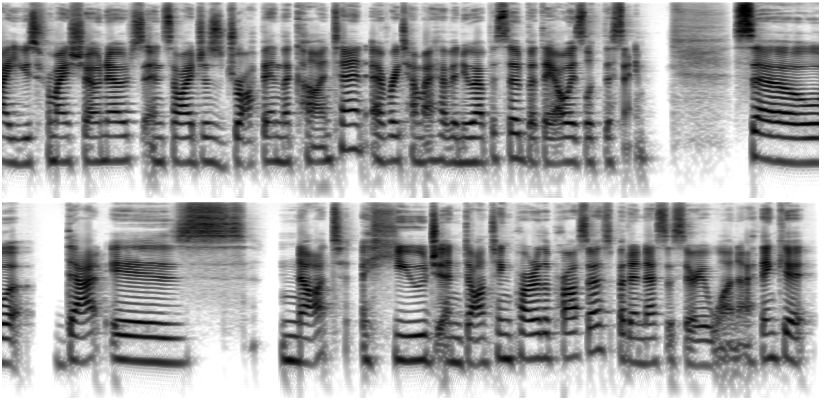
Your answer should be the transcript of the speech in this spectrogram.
I use for my show notes. And so I just drop in the content every time I have a new episode, but they always look the same. So that is not a huge and daunting part of the process, but a necessary one. I think it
